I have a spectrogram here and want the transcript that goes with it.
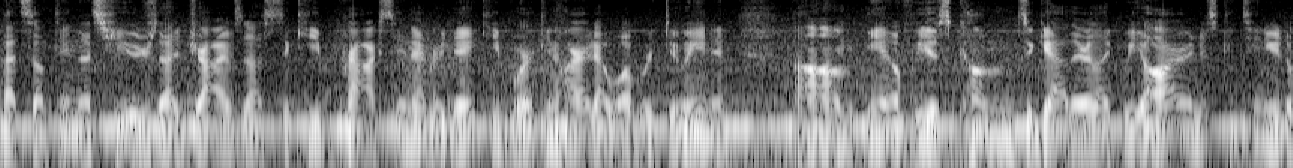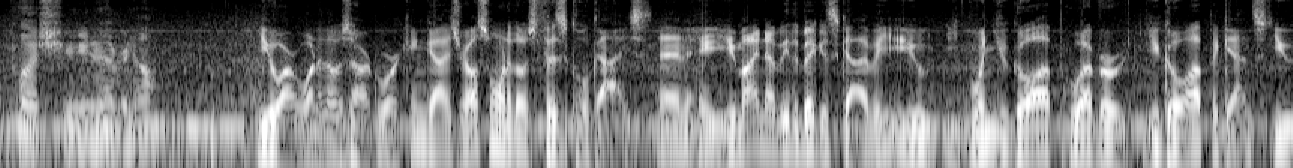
that's something that's huge that drives us to keep practicing every day, keep working hard at what we're doing, and um, you know, if we just come together like we are and just continue to push, you never know you are one of those hardworking guys. You're also one of those physical guys, and you might not be the biggest guy, but you, when you go up, whoever you go up against, you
